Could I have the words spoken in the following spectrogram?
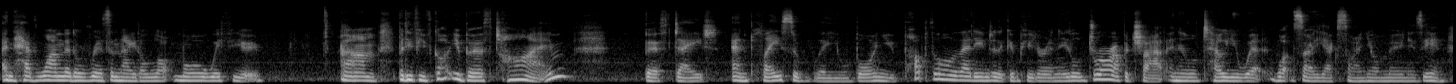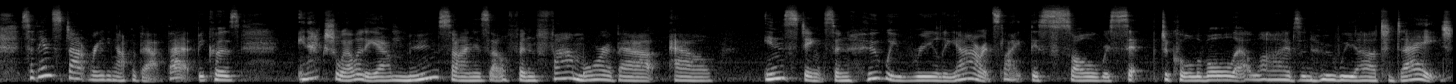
and have one that'll resonate a lot more with you. Um, but if you've got your birth time, birth date, and place of where you were born, you pop all of that into the computer and it'll draw up a chart and it'll tell you where, what zodiac sign your moon is in. So then start reading up about that because in actuality, our moon sign is often far more about our instincts and who we really are. It's like this soul receptacle of all our lives and who we are to date.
